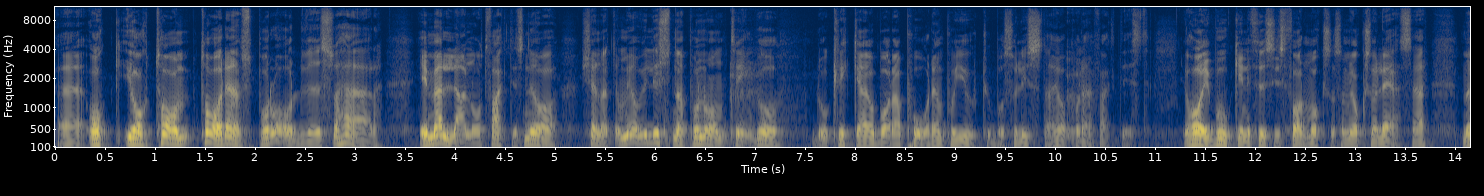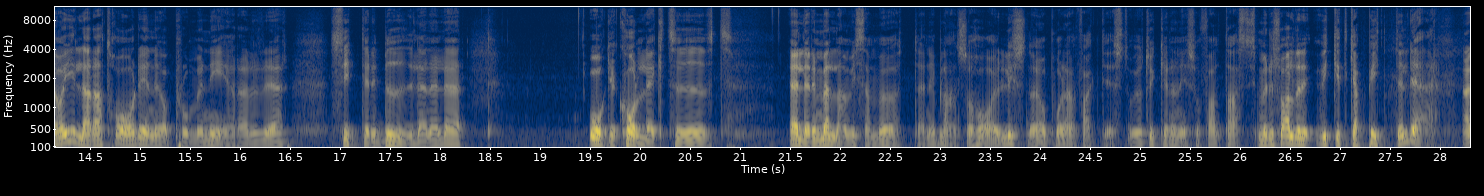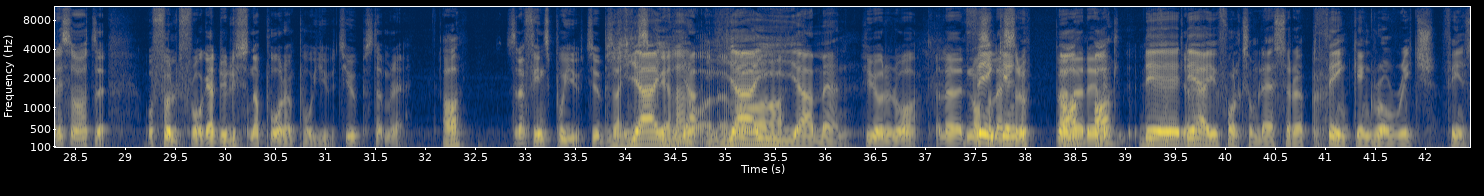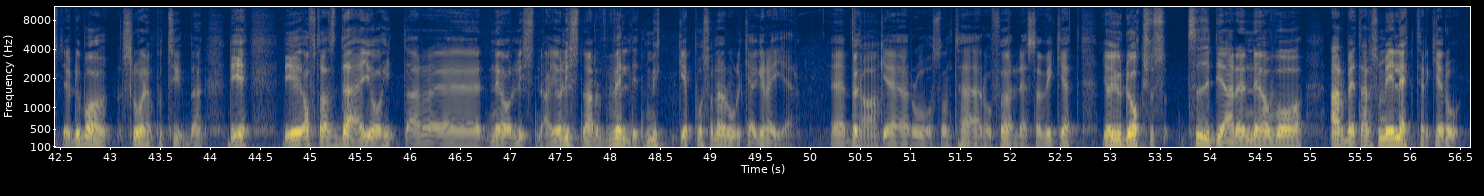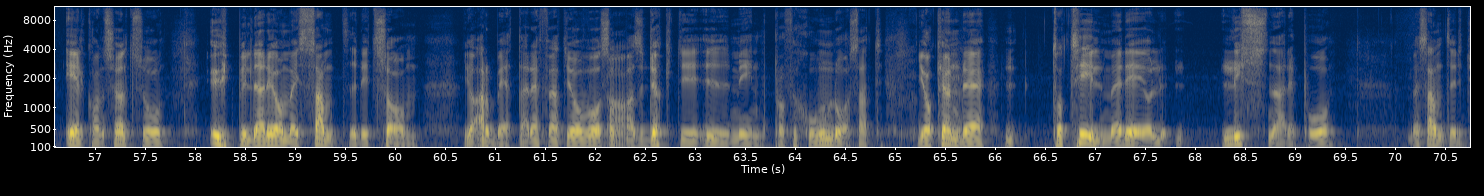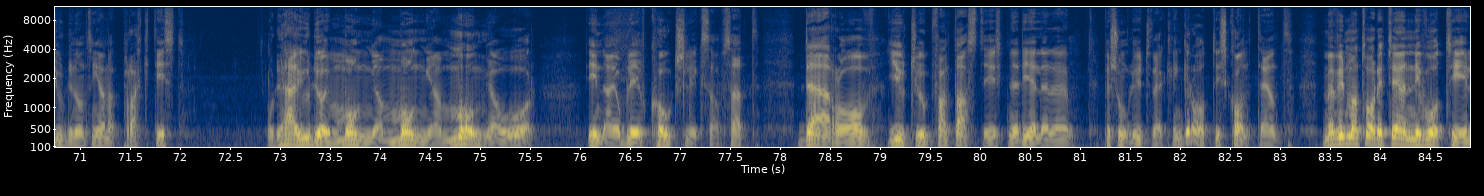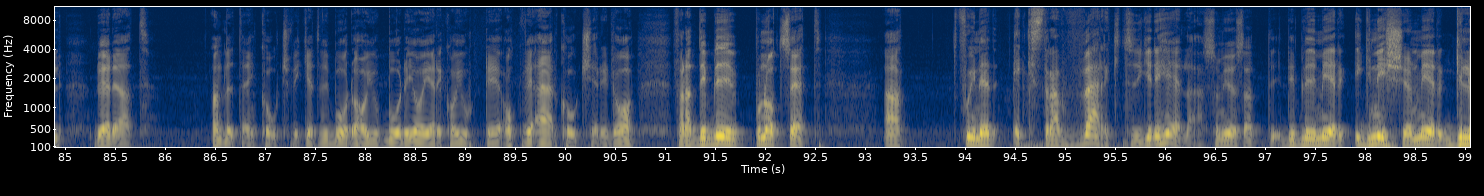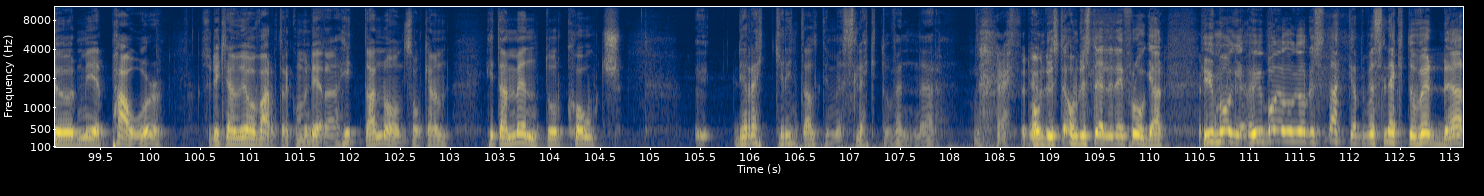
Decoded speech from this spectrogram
Eh, och jag tar, tar den sporadvis så här emellanåt faktiskt när jag känner att om jag vill lyssna på någonting då, då klickar jag bara på den på Youtube och så lyssnar jag på den faktiskt. Jag har ju boken i fysisk form också som jag också läser. Men jag gillar att ha det när jag promenerar eller sitter i bilen eller åker kollektivt. Eller emellan vissa möten ibland så har, lyssnar jag på den faktiskt. Och jag tycker den är så fantastisk. Men du sa aldrig vilket kapitel det är. Nej det sa jag inte. Och följdfråga, du lyssnar på den på Youtube, stämmer det? Ja, så den finns på Youtube så här inspelad då? Eller? Jajamän. Hur gör du då? Eller någon Thinking, som läser upp? Ja, det, ja det, det, är ju folk som läser upp. Think and Grow Rich finns det. Du bara slår den på tuben. Det, det är oftast där jag hittar eh, när jag lyssnar. Jag lyssnar väldigt mycket på sådana här olika grejer. Eh, böcker ja. och sånt här och föreläsa. Vilket jag gjorde också tidigare när jag var arbetare som elektriker och elkonsult så utbildade jag mig samtidigt som jag arbetade för att jag var så ja. pass duktig i min profession då så att jag kunde ta till mig det jag lyssnade på men samtidigt gjorde någonting annat praktiskt. Och det här gjorde jag i många, många, många år innan jag blev coach liksom. Så att därav Youtube fantastiskt när det gäller eh, personlig utveckling, gratis content. Men vill man ta det till en nivå till, då är det att anlita en coach, vilket vi båda har gjort. Både jag och Erik har gjort det och vi är coacher idag. För att det blir på något sätt att få in ett extra verktyg i det hela som gör så att det blir mer ignition, mer glöd, mer power. Så det kan vi varmt rekommendera. Hitta någon som kan hitta en mentor, coach. Det räcker inte alltid med släkt och vänner. om, du, om du ställer dig frågan hur många, hur många gånger har du snackat med släkt och vänner?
